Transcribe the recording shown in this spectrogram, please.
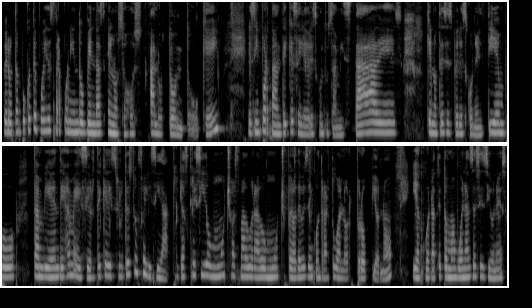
pero tampoco te puedes estar poniendo vendas en los ojos a lo tonto, ¿ok? Es importante que celebres con tus amistades, que no te desesperes con el tiempo. También déjame decirte que disfrutes tu felicidad, porque has crecido mucho, has madurado mucho, pero debes de encontrar tu valor propio, ¿no? Y acuérdate, toma buenas decisiones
